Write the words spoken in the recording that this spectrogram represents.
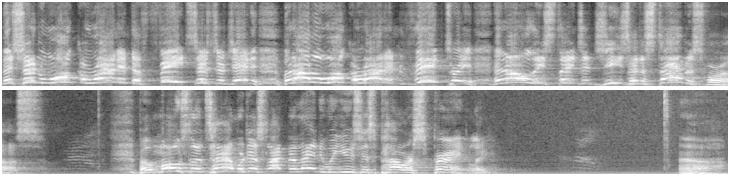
that shouldn't walk around in defeat, Sister Jenny, but ought to walk around in victory and all these things that Jesus had established for us. But most of the time, we're just like the lady, we use his power sparingly. Oh,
